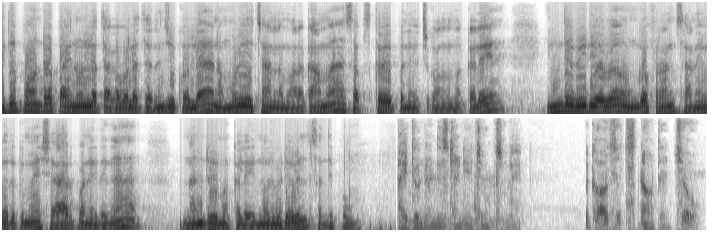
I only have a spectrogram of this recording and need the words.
இது போன்ற பயனுள்ள தகவலை தெரிஞ்சுக்கொள்ள நம்முடைய சேனலை மறக்காமல் சப்ஸ்கிரைப் பண்ணி வச்சுக்கோங்க மக்களே. இந்த வீடியோவை உங்கள் ஃப்ரெண்ட்ஸ் அனைவருக்குமே ஷேர் பண்ணிவிடுங்க நன்றி மக்களே. இன்னொரு வீடியோவில் சந்திப்போம். I don't understand your jokes, man. Because it's not a joke.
